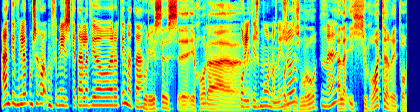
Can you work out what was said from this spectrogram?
αν τη βλέπουν σαν χώρα. Μου θυμίζεις και τα άλλα δύο ερωτήματα. Τουρίστες, ε, η χώρα. Πολιτισμού, νομίζω. Πολιτισμού. Ναι. Αλλά η χειρότερη, το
